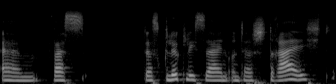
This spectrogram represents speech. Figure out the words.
ähm, was das Glücklichsein unterstreicht,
